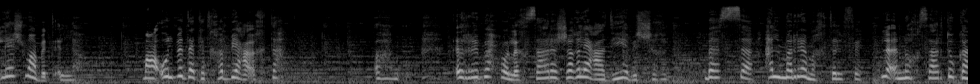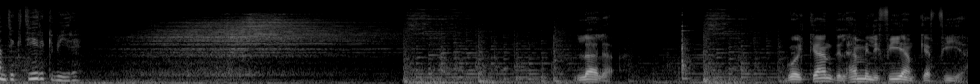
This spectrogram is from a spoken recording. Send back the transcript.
ليش ما بتقلها؟ معقول بدك تخبي على؟ أهم. الربح والخسارة شغلة عادية بالشغل بس هالمرة مختلفة لأنه خسارته كانت كتير كبيرة لا لا قول كاند الهم اللي فيها مكفيها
